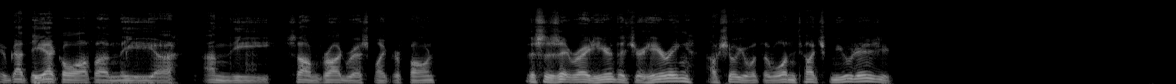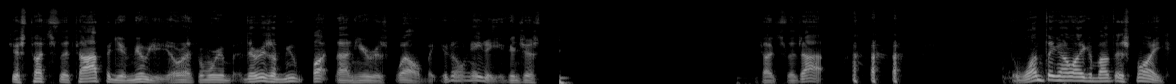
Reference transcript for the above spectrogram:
I've got the echo off on the uh, on the Sound Progress microphone. This is it right here that you're hearing. I'll show you what the one-touch mute is. You just touch the top and you mute it. You don't have to worry about There is a mute button on here as well, but you don't need it. You can just touch the top. the one thing I like about this mic,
